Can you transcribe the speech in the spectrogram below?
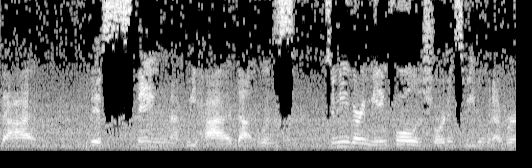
that this thing that we had that was to me very meaningful and short and sweet and whatever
